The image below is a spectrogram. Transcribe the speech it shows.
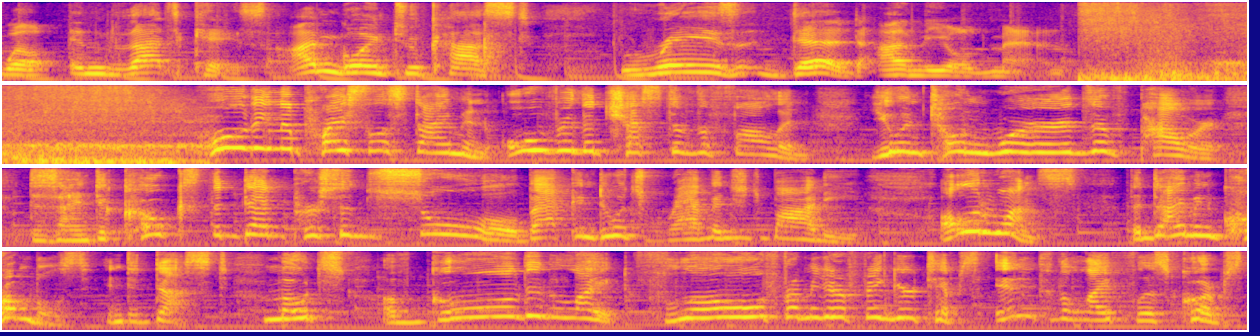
Well, in that case, I'm going to cast Raise Dead on the old man. Holding the priceless diamond over the chest of the fallen, you intone words of power designed to coax the dead person's soul back into its ravaged body. All at once, the diamond crumbles into dust. Motes of golden light flow from your fingertips into the lifeless corpse,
